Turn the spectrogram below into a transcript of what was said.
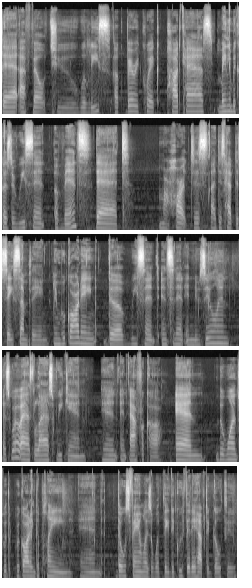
that I felt to release a very quick podcast, mainly because the recent events that my heart just I just have to say something and regarding the recent incident in New Zealand as well as last weekend in in Africa and the ones with regarding the plane and those families or what they the grief that they have to go through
